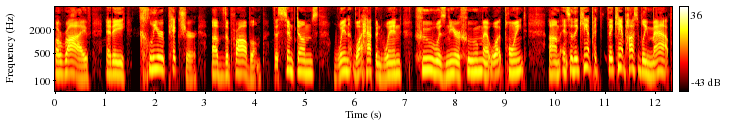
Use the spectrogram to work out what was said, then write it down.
arrive at a clear picture of the problem, the symptoms, when what happened when, who was near whom at what point, um, and so they can't they can't possibly map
